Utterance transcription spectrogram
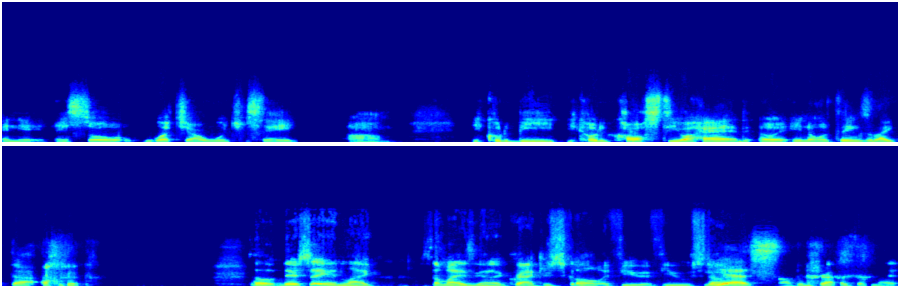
and and so watch out what you say. Um, it could be it could cost your head, or you know things like that. so they're saying like somebody's gonna crack your skull if you if you start yes. talking trash on that.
